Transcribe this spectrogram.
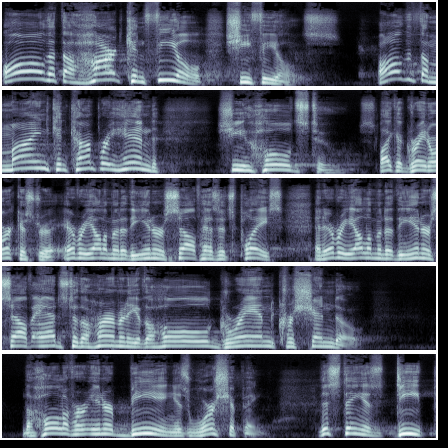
all that the heart can feel, she feels. All that the mind can comprehend, she holds to. Like a great orchestra, every element of the inner self has its place, and every element of the inner self adds to the harmony of the whole grand crescendo. The whole of her inner being is worshiping. This thing is deep.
